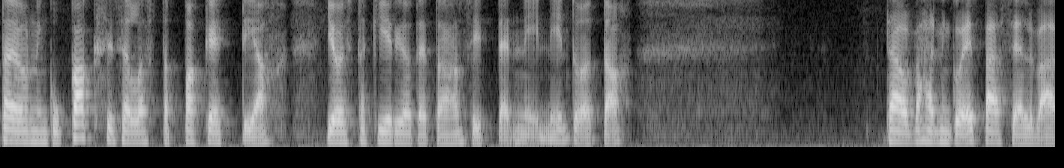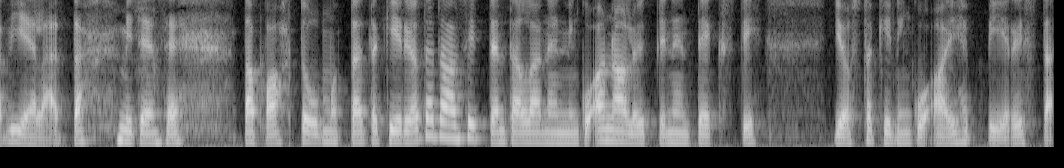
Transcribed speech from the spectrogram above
tai on niin kuin kaksi sellaista pakettia, joista kirjoitetaan sitten, niin, niin tuota, tämä on vähän niin kuin epäselvää vielä, että miten se tapahtuu, mutta että kirjoitetaan sitten tällainen niin kuin analyyttinen teksti jostakin niin kuin aihepiiristä,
